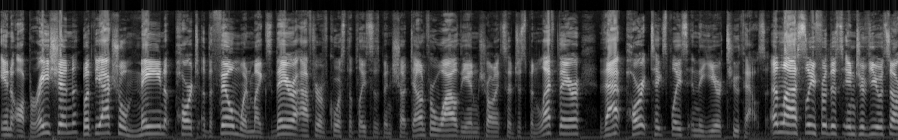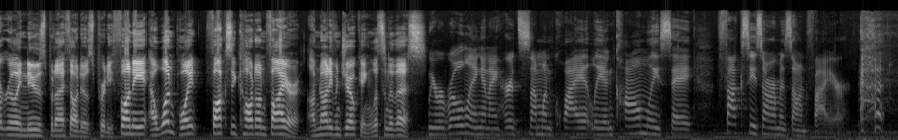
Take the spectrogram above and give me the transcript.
in operation. But the actual main part of the film, when Mike's there, after of course the place has been shut down for a while, the animatronics have just been left there, that part takes place in the year 2000. And lastly, for this interview, it's not really news, but I thought it was pretty funny. At one point, Foxy caught on fire. I'm not even joking. Listen to this. We were rolling, and I heard someone quietly and calmly say, Foxy's arm is on fire.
